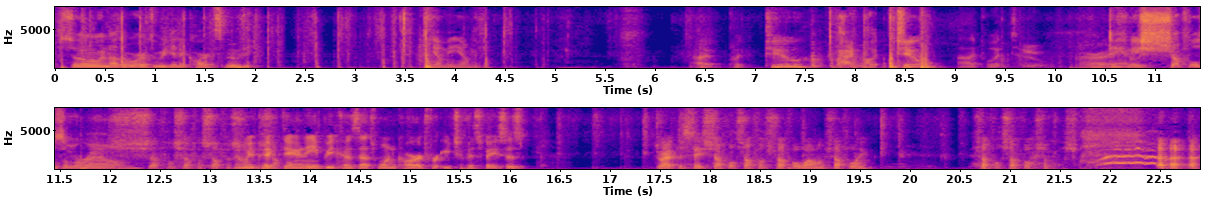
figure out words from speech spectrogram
So, in other words, we get a card smoothie. Yummy, yummy. I put two. I put two. I put two. All right. Danny so shuffles them around. shuffle, shuffle, shuffle, And we shuffle, pick shuffle. Danny because that's one card for each of his faces. Do I have to say shuffle, shuffle, shuffle while I'm shuffling? Shuffle, shuffle, shuffle, shuffle.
